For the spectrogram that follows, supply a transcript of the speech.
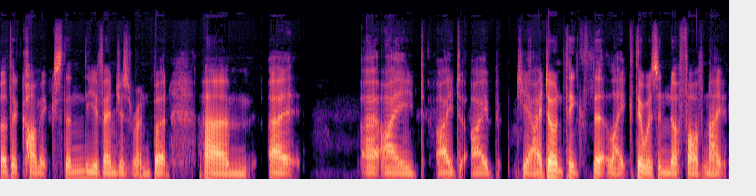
other comics than the Avengers run, but um I I I I yeah, I don't think that like there was enough of night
